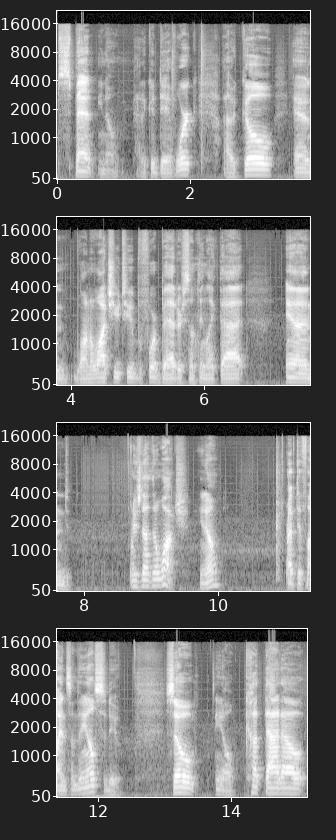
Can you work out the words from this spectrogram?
spent, you know, had a good day of work, I would go and want to watch YouTube before bed or something like that, and there's nothing to watch, you know? I have to find something else to do. So, you know, cut that out,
